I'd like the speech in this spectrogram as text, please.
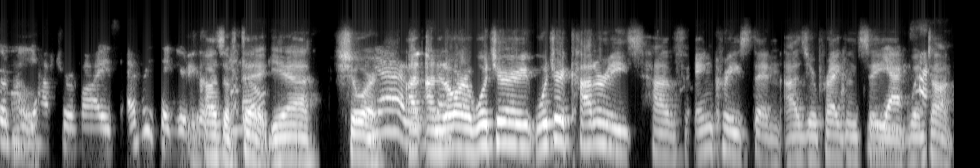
suddenly you have to revise everything you're doing. because doing, of the yeah sure. Yeah and, and so, laura would your would your calories have increased then as your pregnancy yes. went on?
